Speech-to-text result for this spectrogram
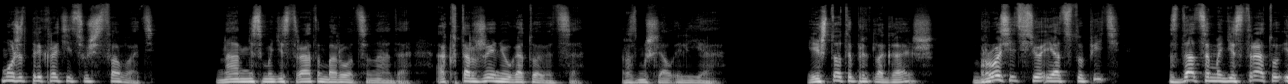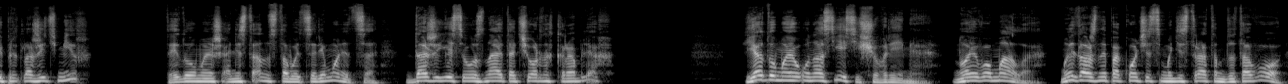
может прекратить существовать. Нам не с магистратом бороться надо, а к вторжению готовиться, — размышлял Илья. И что ты предлагаешь? Бросить все и отступить? Сдаться магистрату и предложить мир? Ты думаешь, они станут с тобой церемониться, даже если узнают о черных кораблях? Я думаю, у нас есть еще время, но его мало. Мы должны покончить с магистратом до того,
